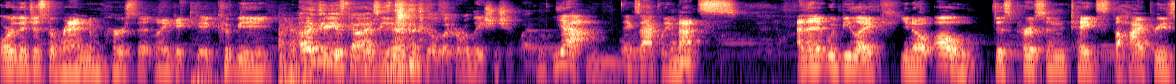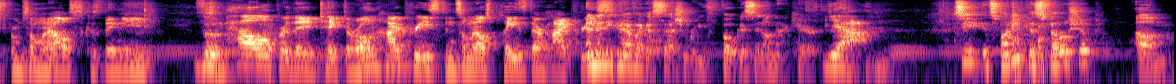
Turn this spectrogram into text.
or they're just a random person. Like it, it could be your I like the idea of it guys because a- can build like a relationship with. Yeah, exactly. And that's and then it would be like, you know, oh, this person takes the high priest from someone else because they need some help, or they take their own high priest and someone else plays their high priest. and then you can have like a session where you focus in on that character. yeah, See, it's funny because Fellowship, um,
